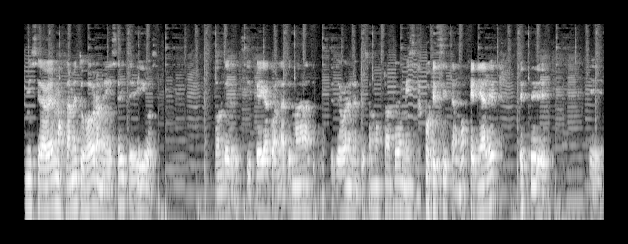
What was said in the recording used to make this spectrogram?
Me dice, a ver, mostrame tus obras, me dice, y te digo donde si pega con la temática. Yo, bueno, le empiezo a mostrar todo, me dice, pues sí, estamos geniales. Este, eh,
